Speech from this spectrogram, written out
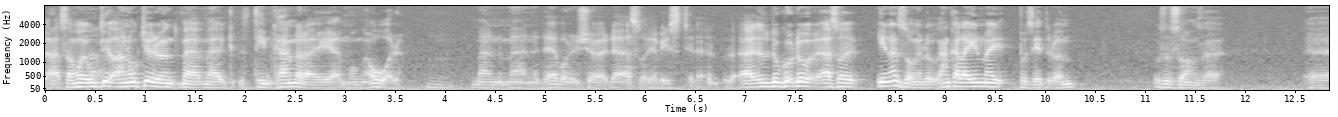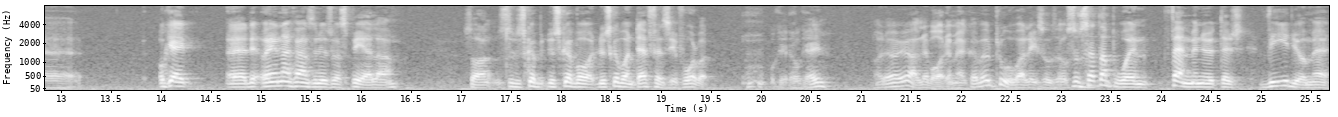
Alltså han, var, åkte, han åkte ju runt med, med Team Canada i många år. Men, men det var det kör, det, alltså jag visste det. Alltså, då, då, alltså innan säsongen, då, han kallade in mig på sitt rum. Och så sa han så här. Eh, Okej, eh, ena chansen du ska spela. Så, så du, ska, du, ska vara, du ska vara en defensiv forward. Okej, okej. Ja, det har jag ju aldrig varit, men jag kan väl prova liksom. Och så satte han på en fem minuters video med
